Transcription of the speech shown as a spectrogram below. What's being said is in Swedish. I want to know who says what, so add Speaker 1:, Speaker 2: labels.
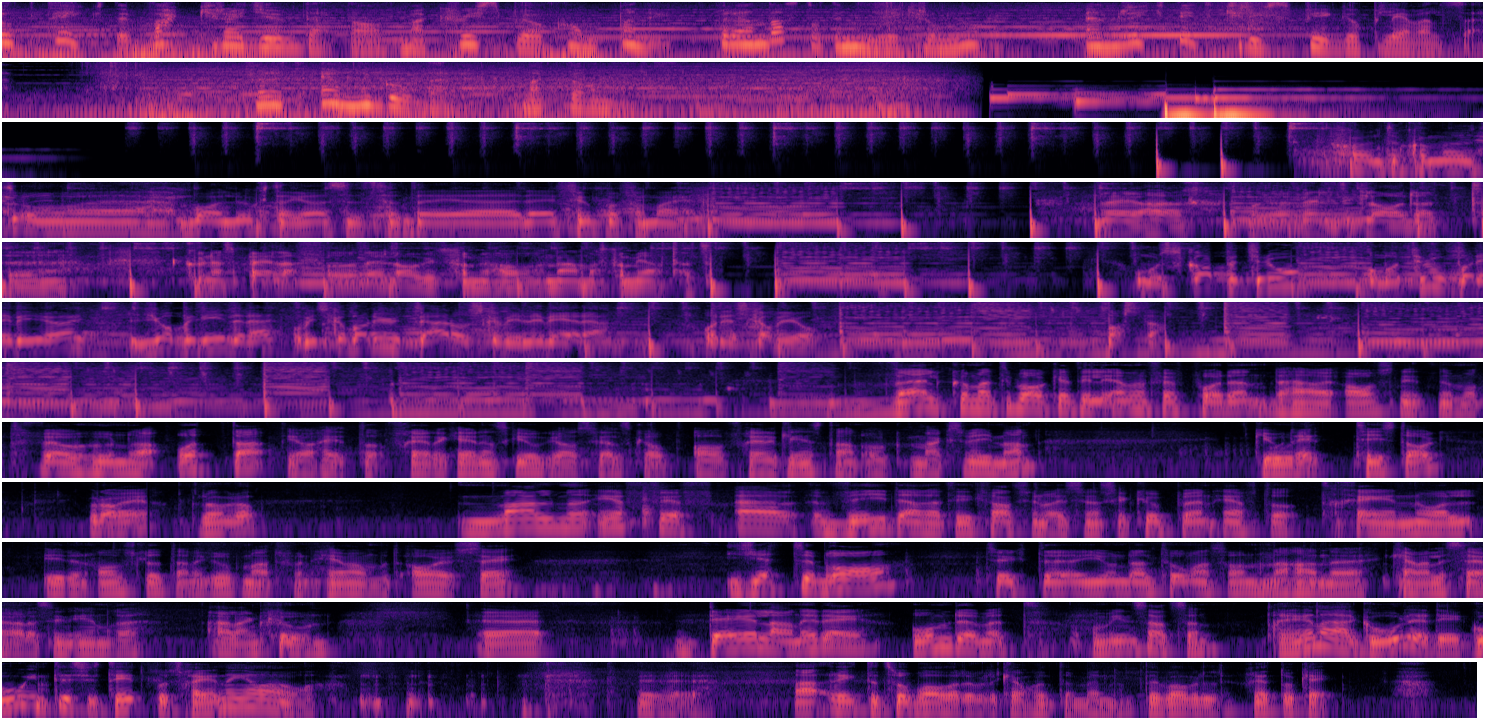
Speaker 1: Upptäck det vackra ljudet av McCrispy Company för endast 89 kronor. En riktigt krispig upplevelse. För ett ännu godare McDonalds.
Speaker 2: Skönt att komma ut och eh, bara lukta gräset. Så det, är, det är fotboll för mig.
Speaker 3: Nu är jag här och jag är väldigt glad att eh, kunna spela för det laget som jag har närmast om hjärtat.
Speaker 4: om å skape tro, om å tro på det vi gjør, jobbe videre. Og vi skal bare ut der, og så skal vi levere. Og det skal vi jo. Basta.
Speaker 5: Välkomna tillbaka till MFF-podden. Det här är avsnitt nummer 208. Jag heter Fredrik Hedenskog. Jag har sällskap av Fredrik Lindstrand och Max Wiman. God tisdag.
Speaker 6: Goddag. Goddag, goddag.
Speaker 5: Malmö FF är vidare till kvartsfinal i Svenska Cupen efter 3-0 i den avslutande gruppmatchen hemma mot AFC. Jättebra tyckte Jon Dahl Tomasson när han eh, kanaliserade sin inre Allan Kuhn. Eh, delar ni det omdömet om insatsen?
Speaker 6: Tränare är goda. Det är god intensitet på träningarna. nej, riktigt så bra var det väl kanske inte men det var väl rätt okej.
